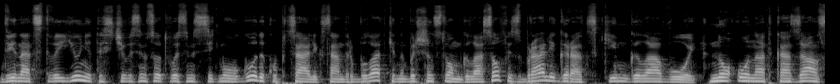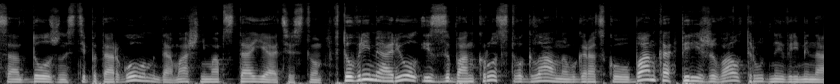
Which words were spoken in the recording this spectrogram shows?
12 июня 1887 года купца Александра Булаткина большинством голосов избрали городским головой, но он отказался от должности по торговым и домашним обстоятельствам. В то время Орел из-за банкротства главного городского банка переживал трудные времена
